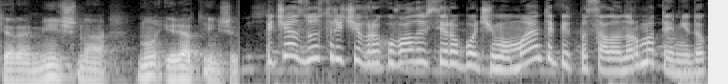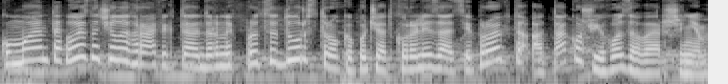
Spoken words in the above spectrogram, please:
Керамічна, ну і ряд інших. Під час зустрічі врахували всі робочі моменти, підписали нормативні документи, визначили графік тендерних процедур, строки початку реалізації проекту, а також його завершення.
